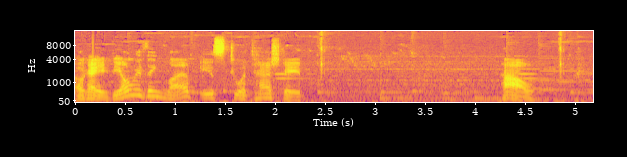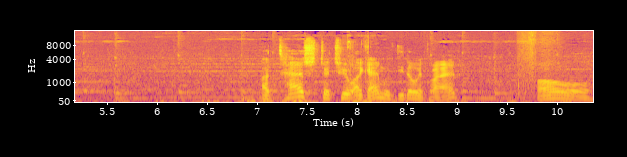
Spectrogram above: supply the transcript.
Okay, the only thing left is to attach it. How? Attach the two again with needle and thread? Oh.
